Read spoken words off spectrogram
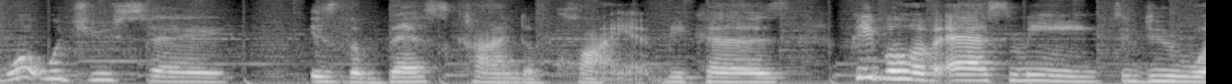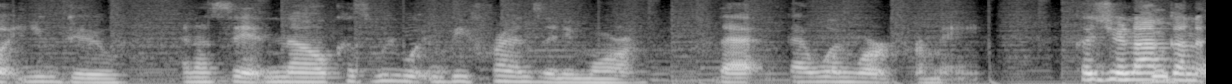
what would you say is the best kind of client? Because people have asked me to do what you do, and I said no, because we wouldn't be friends anymore. That that wouldn't work for me. Because you're not gonna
